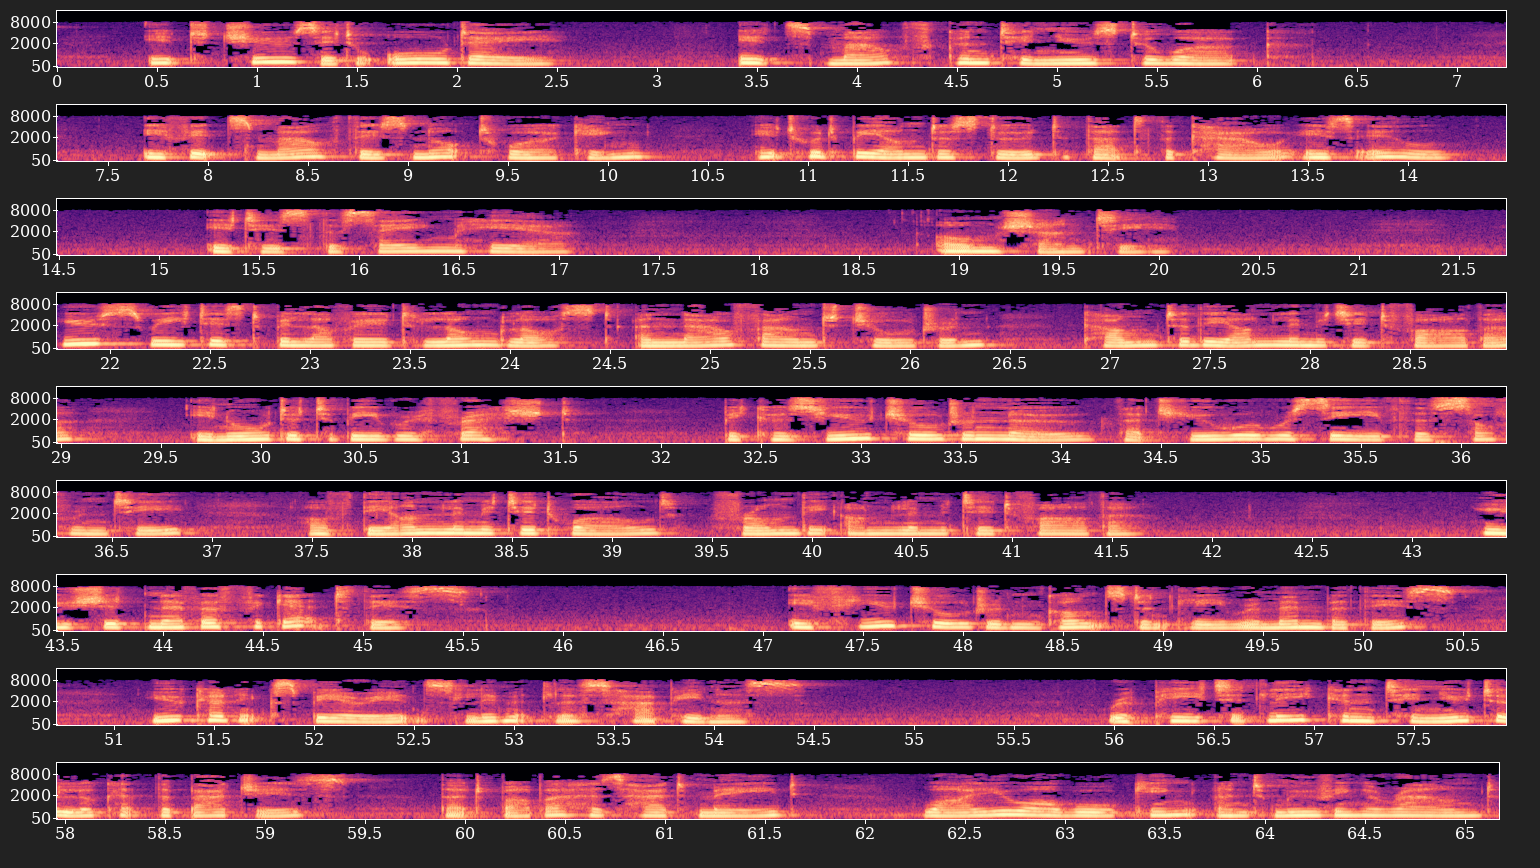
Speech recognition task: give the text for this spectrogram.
it chews it all day. Its mouth continues to work. If its mouth is not working, it would be understood that the cow is ill. It is the same here. Om Shanti. You sweetest beloved, long lost and now found children, come to the unlimited Father in order to be refreshed, because you children know that you will receive the sovereignty of the unlimited world from the unlimited Father. You should never forget this. If you children constantly remember this, you can experience limitless happiness. Repeatedly continue to look at the badges that Baba has had made while you are walking and moving around.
